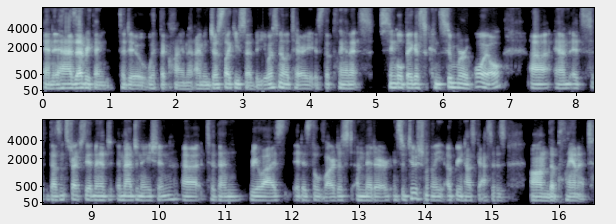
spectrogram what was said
And it has everything to do with the climate. I mean, just like you said, the US military is the planet's single biggest consumer of oil. Uh, and it doesn't stretch the imag- imagination uh, to then realize it is the largest emitter institutionally of greenhouse gases on the planet.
